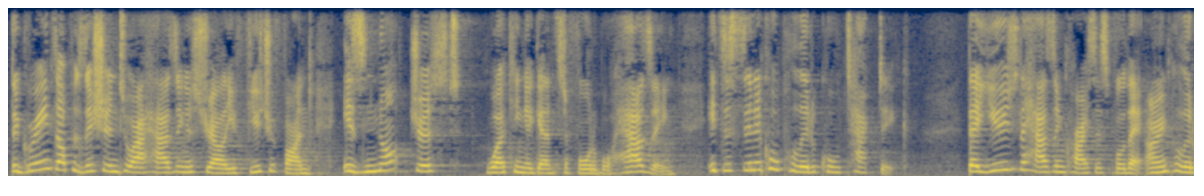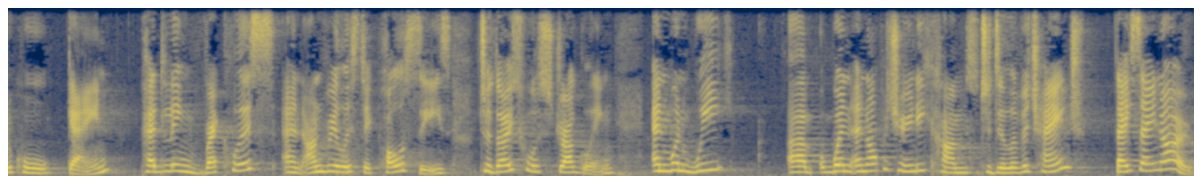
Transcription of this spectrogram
The Greens' opposition to our Housing Australia Future Fund is not just working against affordable housing, it's a cynical political tactic. They use the housing crisis for their own political gain, peddling reckless and unrealistic policies to those who are struggling, and when, we, um, when an opportunity comes to deliver change, they say no.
